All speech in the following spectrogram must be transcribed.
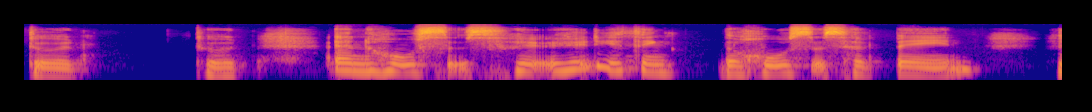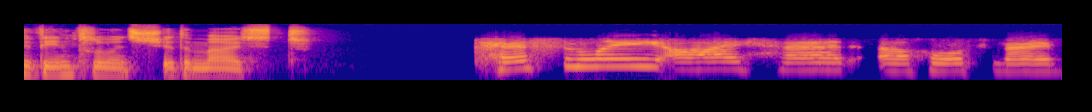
Good. Good. And horses. Who, who do you think the horses have been who've influenced you the most? Personally, I had a horse named,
